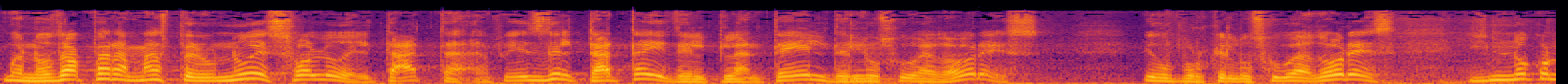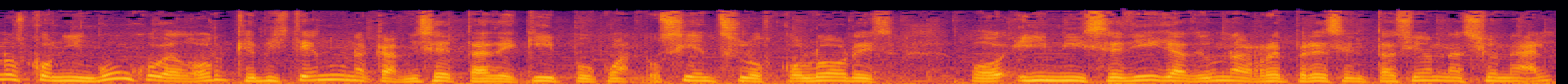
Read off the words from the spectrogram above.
Bueno, da para más, pero no es solo del Tata, es del Tata y del plantel, de los jugadores. Digo, porque los jugadores, no conozco ningún jugador que vistiendo una camiseta de equipo cuando sientes los colores o, y ni se diga de una representación nacional,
